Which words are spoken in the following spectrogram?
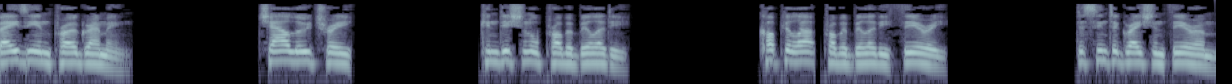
Bayesian programming. Chow-Liu tree. Conditional probability. Copula probability theory. Disintegration theorem.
